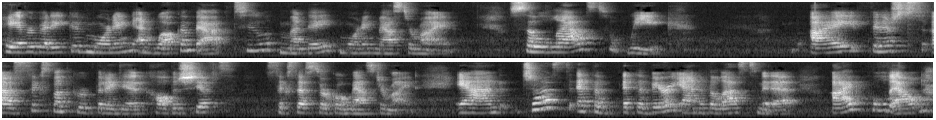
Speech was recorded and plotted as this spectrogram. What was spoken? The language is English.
Hey, everybody, good morning and welcome back to Monday Morning Mastermind. So, last week I finished a six month group that I did called the Shift Success Circle Mastermind. And just at the, at the very end, at the last minute, I pulled out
